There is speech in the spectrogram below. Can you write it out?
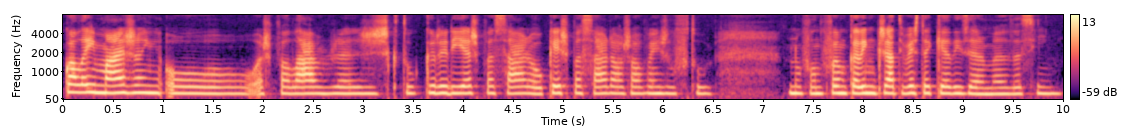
Qual é a imagem ou as palavras que tu quererias passar ou queres passar aos jovens do futuro? No fundo, foi um bocadinho que já tiveste aqui a dizer, mas assim,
